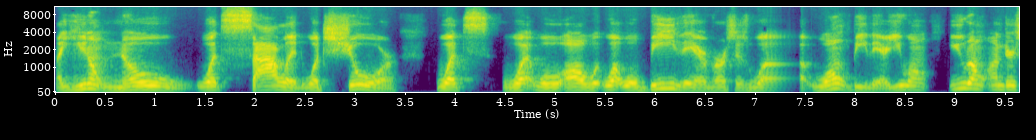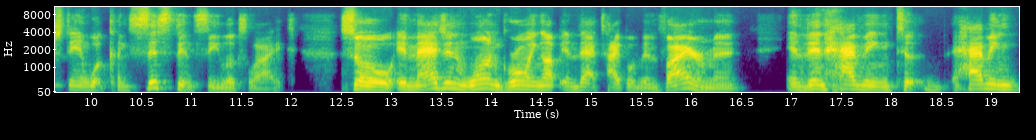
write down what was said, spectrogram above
Like you don't know what's solid what's sure what's what will all what will be there versus what won't be there you won't you don't understand what consistency looks like so imagine one growing up in that type of environment and then having to having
